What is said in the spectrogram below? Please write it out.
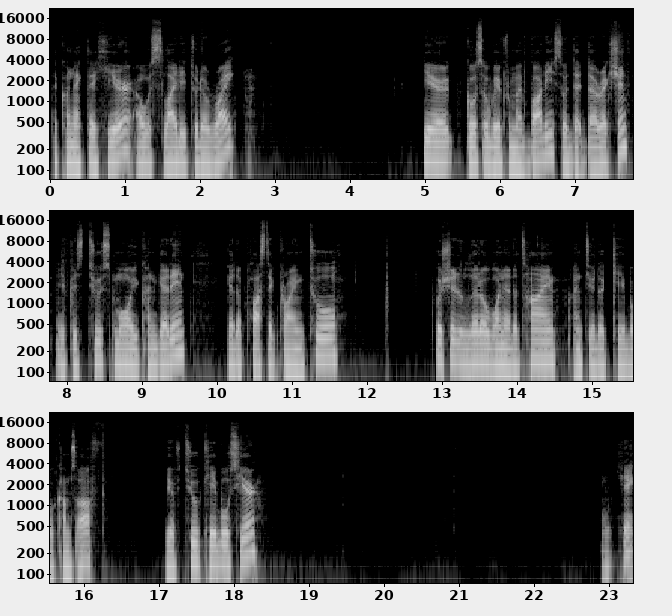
The connector here I will slide it to the right here goes away from my body. So that direction if it's too small you can't get in. Get a plastic prying tool. Push it a little one at a time until the cable comes off. You have two cables here. Okay.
